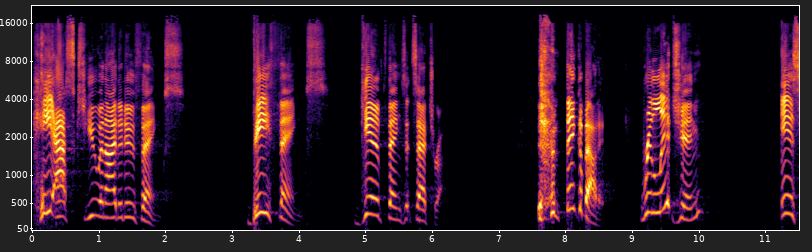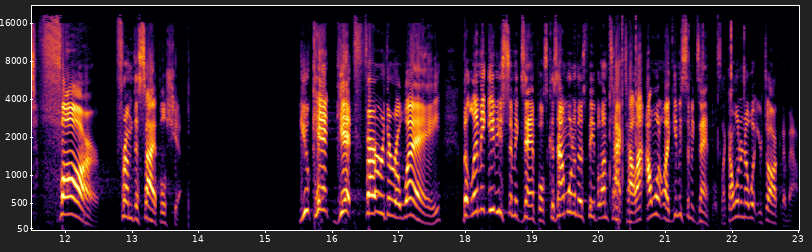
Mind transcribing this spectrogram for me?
he asks you and I to do things, be things, give things, etc. Think about it. Religion is far from discipleship. You can't get further away. But let me give you some examples because I'm one of those people, I'm tactile. I, I want, like, give me some examples. Like, I want to know what you're talking about.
